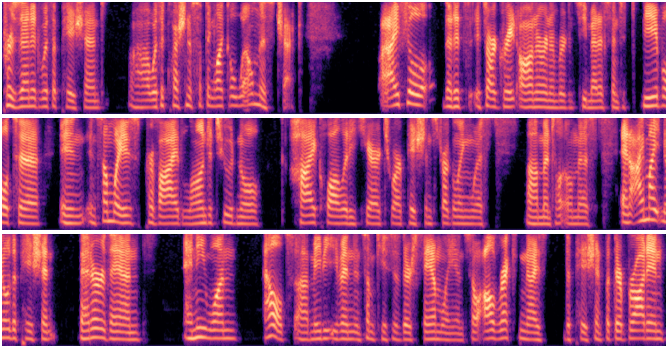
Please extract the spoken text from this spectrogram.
presented with a patient uh, with a question of something like a wellness check. I feel that it's it's our great honor in emergency medicine to be able to, in in some ways, provide longitudinal, high quality care to our patients struggling with uh, mental illness. And I might know the patient better than anyone else. Uh, maybe even in some cases, there's family, and so I'll recognize the patient, but they're brought in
